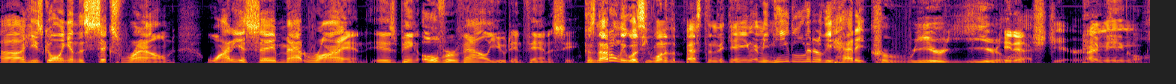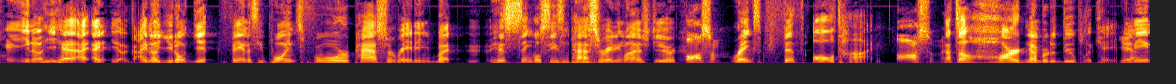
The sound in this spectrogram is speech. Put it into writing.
uh, he's going in the sixth round. Why do you say Matt Ryan is being overvalued in fantasy? Because not only was he one of the best in the game, I mean, he literally had a career year He did. last year. I mean, you know, he had. I, I, I know you don't get fantasy points for passer rating, but his single season passer rating last year Awesome. ranks fifth all time. Awesome. Man. That's a hard number to duplicate. Yeah. I mean,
